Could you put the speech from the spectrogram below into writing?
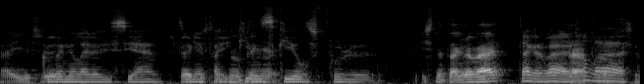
Aí, eu o. Daniel era viciado, Espero tinha isto para aí não 15 tenha- kills por. Isto não está a gravar? Está a gravar, Tá, relaxa.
